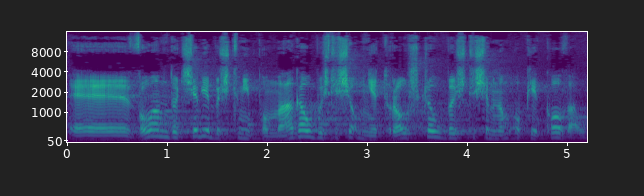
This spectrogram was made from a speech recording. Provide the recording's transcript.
e, wołam do Ciebie, byś Ty mi pomagał, byś Ty się o mnie troszczył, byś Ty się mną opiekował.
